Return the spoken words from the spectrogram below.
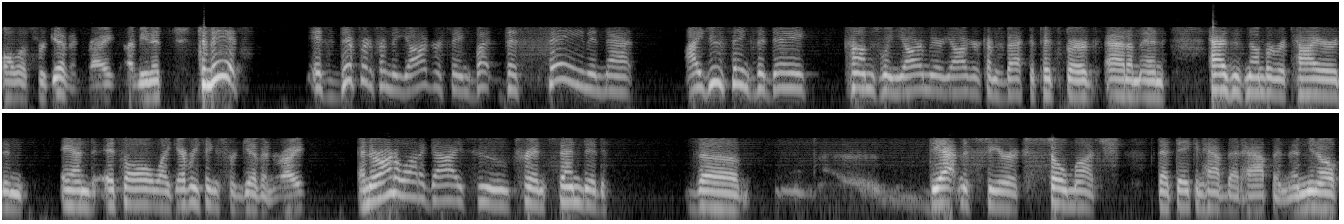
all is forgiven, right? I mean, it to me, it's it's different from the Jagr thing, but the same in that I do think the day comes when Jaromir Jagr comes back to Pittsburgh, Adam, and has his number retired, and and it's all like everything's forgiven, right? And there aren't a lot of guys who transcended the the atmospheric so much that they can have that happen. And you know,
